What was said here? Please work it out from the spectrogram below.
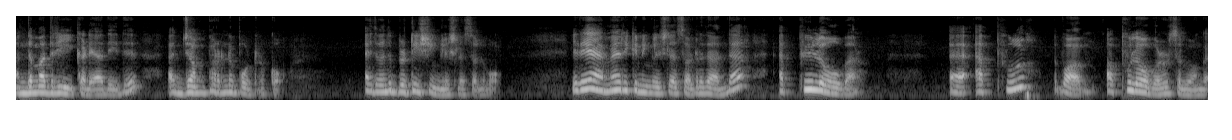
அந்த மாதிரி கிடையாது இது. அ ஜம்பர்னு போட்டிருக்கோம். இது வந்து பிரிட்டிஷ் இங்கிலீஷில் சொல்லுவோம். இதே அமெரிக்கன் இங்கிலீஷில் சொல்கிறது வந்து அப்புலோவர் அப்புல் அப்புலோவர்னு சொல்லுவாங்க.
